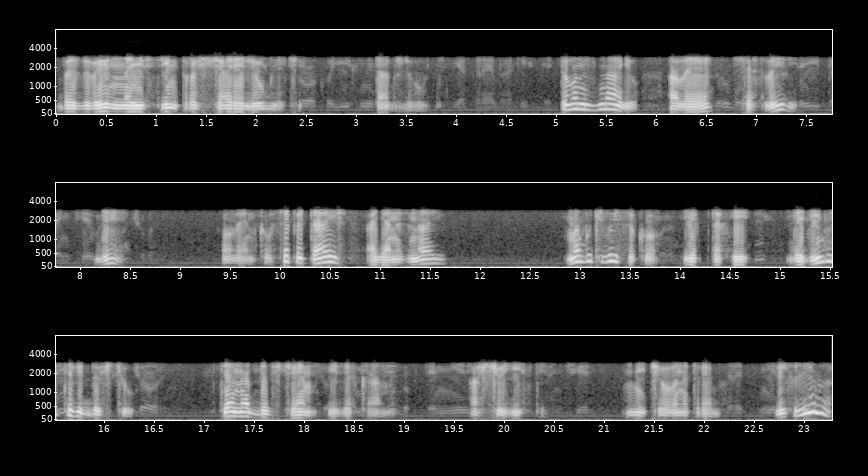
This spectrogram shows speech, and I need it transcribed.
безвинна і всім прощає люблячи. Того не знаю, але щасливі? Де? Оленко, все питаєш, а я не знаю. Мабуть, високо, як птахи, де дінуться від дощу. Це над дощем і зірками. А що їсти? Нічого не треба. І хліба?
